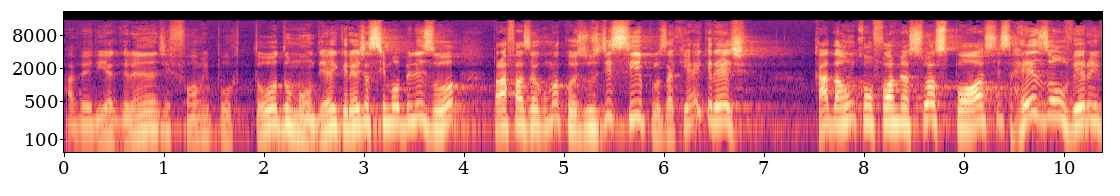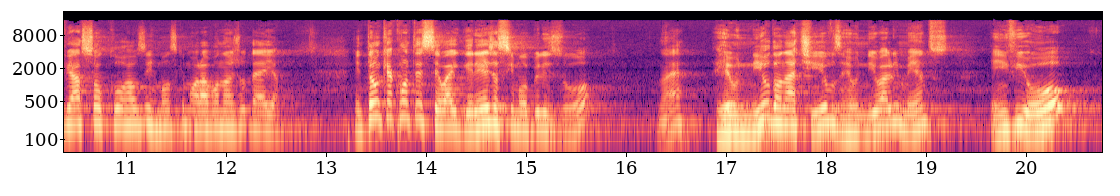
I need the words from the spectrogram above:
Haveria grande fome por todo o mundo. E a igreja se mobilizou para fazer alguma coisa. Os discípulos, aqui é a igreja, cada um conforme as suas posses, resolveram enviar socorro aos irmãos que moravam na Judéia. Então o que aconteceu? A igreja se mobilizou, né? reuniu donativos, reuniu alimentos, enviou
